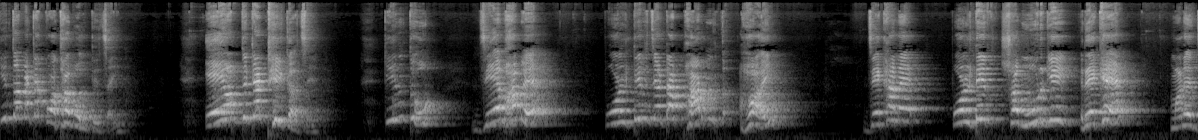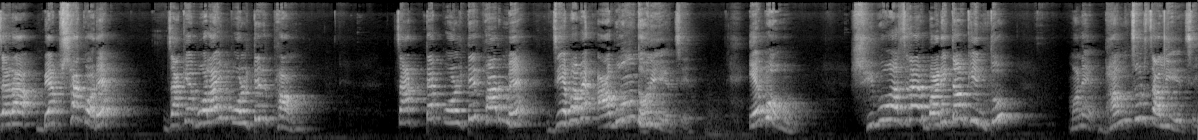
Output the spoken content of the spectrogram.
কিন্তু আমি একটা কথা বলতে চাই। এই অবধিটা ঠিক আছে। কিন্তু যেভাবে পোলট্রির যেটা ফার্ম হয়, যেখানে পোলট্রির সব মুরগি রেখে মানে যারা ব্যবসা করে, যাকে বলাই পোলট্রির ফার্ম চারটে পোলট্রির ফার্মে যেভাবে আগুন ধরিয়েছে, এবং শিবু হাজরার বাড়িতেও কিন্তু চালিয়েছে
